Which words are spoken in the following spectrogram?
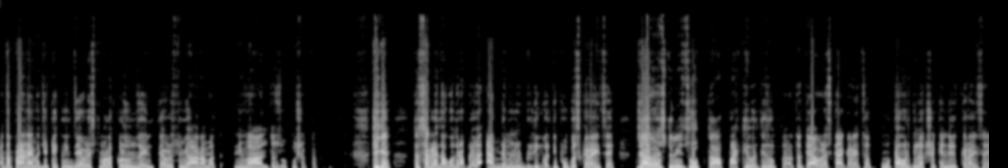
आता प्राणायामाची टेक्निक ज्यावेळेस तुम्हाला कळून जाईल त्यावेळेस तुम्ही आरामात निवांत झोपू शकता. ठीक आहे? तर सगळ्यात अगोदर आपल्याला ऍबडोमिनल ब्रिदिंग वरती फोकस करायचंय. ज्यावेळेस तुम्ही झोपता पाठीवरती झोपता तर त्यावेळेस काय करायचं? पोटावरती लक्ष केंद्रित करायचंय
